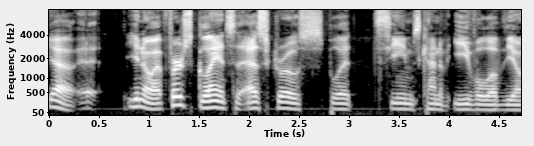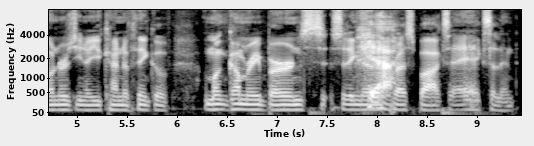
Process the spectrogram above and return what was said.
Yeah, eh, you know, at first glance, the escrow split seems kind of evil of the owners. You know, you kind of think of Montgomery Burns sitting there yeah. in the press box. Excellent.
